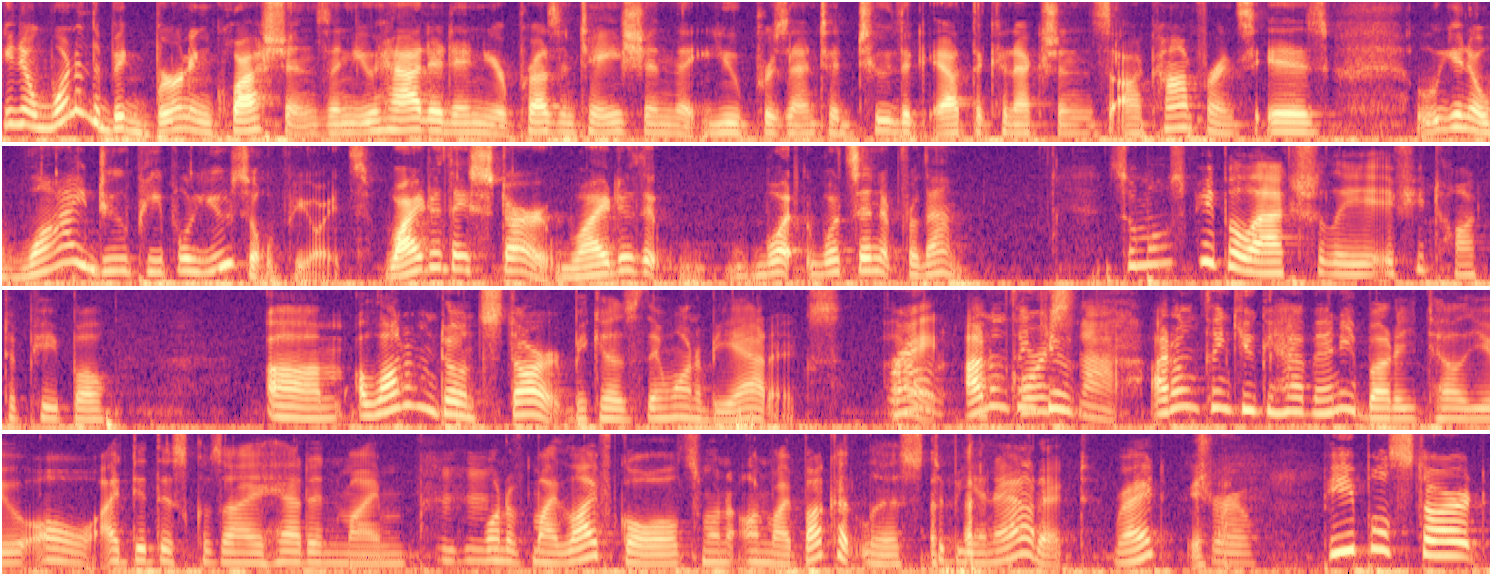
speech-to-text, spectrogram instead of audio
You know, one of the big burning questions, and you had it in your presentation that you presented to the at the Connections uh, conference, is, you know, why do people use opioids? Why do they start? Why do they? What what's in it for them? So most people actually, if you talk to people, um, a lot of them don't start because they want to be addicts. Right. I don't- I of don't, think course you. not. I don't think you can have anybody tell you, "Oh, I did this because I had in my Mm-hmm. one of my life goals, one on my bucket list, to be an addict." Right? True. People start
